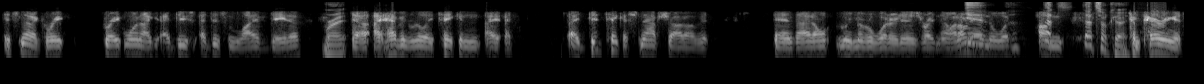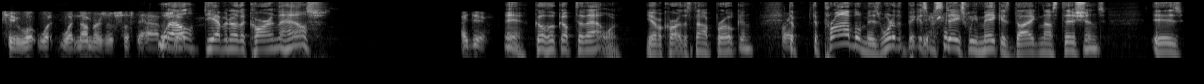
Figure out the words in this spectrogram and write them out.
it's not a great great one. I, I do I did some live data. Right. Uh, I haven't really taken. I, I I did take a snapshot of it, and I don't remember what it is right now. I don't even know what I'm That's that's okay. comparing it to. What what what numbers I'm supposed to have. Well, So, do you have another car in the house? I do. Yeah, go hook up to that one. You have a car that's not broken. The, the problem is one of the biggest mistakes we make as diagnosticians is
